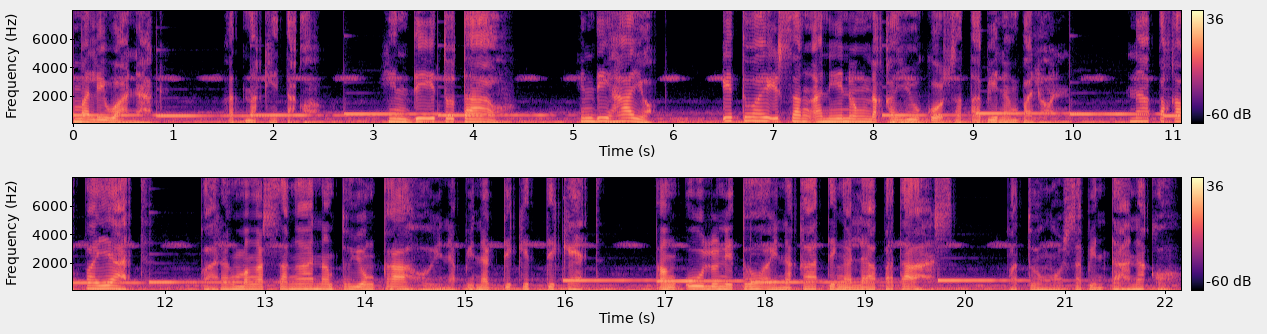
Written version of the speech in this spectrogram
maliwanag, at nakita ko. Hindi ito tao, hindi hayop, Ito ay isang aninong nakayuko sa tabi ng balon. Napakapayat, parang mga sanga ng tuyong kahoy na pinagdikit-dikit. Ang ulo nito ay nakatingala pataas, patungo sa bintana ko.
